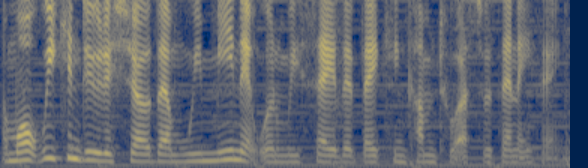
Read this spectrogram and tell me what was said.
and what we can do to show them we mean it when we say that they can come to us with anything.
